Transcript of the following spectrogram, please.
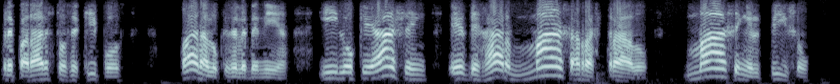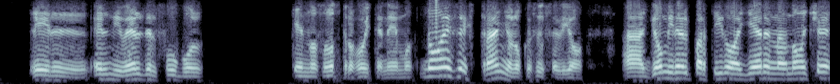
preparar estos equipos para lo que se les venía. Y lo que hacen es dejar más arrastrado, más en el piso el, el nivel del fútbol que nosotros hoy tenemos. No es extraño lo que sucedió. Ah, yo miré el partido ayer en la noche,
